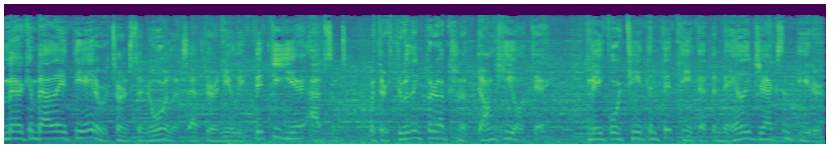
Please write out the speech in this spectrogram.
American Ballet Theater returns to New Orleans after a nearly 50-year absence with their thrilling production of Don Quixote. May 14th and 15th at the Mahalia Jackson Theater.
